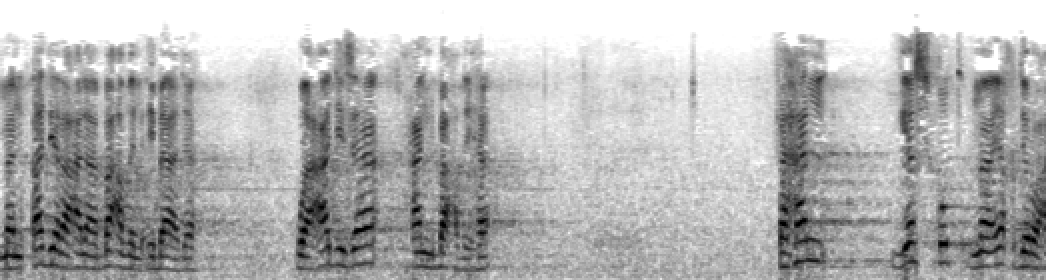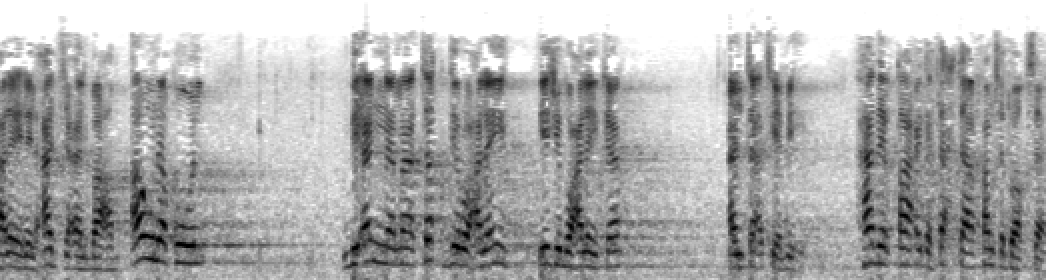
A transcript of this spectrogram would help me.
من قدر على بعض العبادة وعجز عن بعضها فهل يسقط ما يقدر عليه للعجز عن البعض؟ أو نقول بأن ما تقدر عليه يجب عليك أن تأتي به. هذه القاعدة تحتها خمسة أقسام.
